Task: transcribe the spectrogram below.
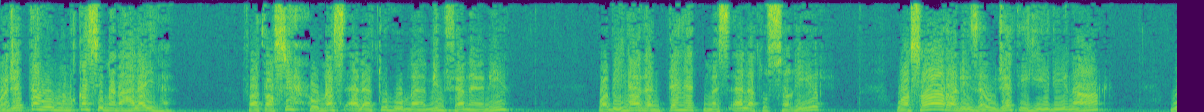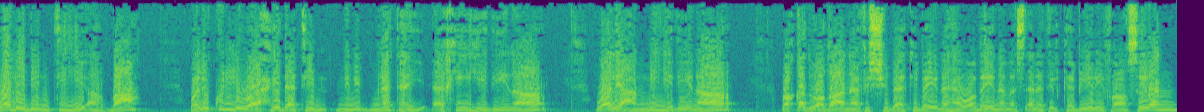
وجدته منقسما عليها فتصح مسألتهما من ثمانية وبهذا انتهت مسألة الصغير وصار لزوجته دينار ولبنته أربعة ولكل واحدة من ابنتي أخيه دينار ولعمه دينار وقد وضعنا في الشباك بينها وبين مسألة الكبير فاصلا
